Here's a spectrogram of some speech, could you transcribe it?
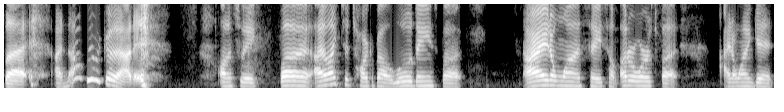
but I'm not really good at it, honestly. But I like to talk about little things, but I don't want to say some other words, but I don't want to get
